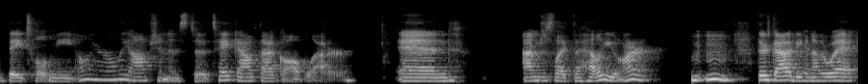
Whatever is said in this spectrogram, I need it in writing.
they told me, "Oh, your only option is to take out that gallbladder." And I'm just like, "The hell you aren't." Mm-mm. There's got to be another way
